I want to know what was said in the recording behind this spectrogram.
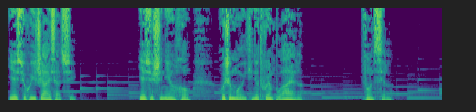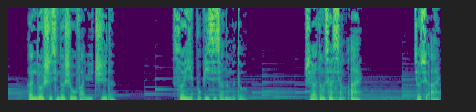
也许会一直爱下去，也许十年后，或者某一天就突然不爱了，放弃了。很多事情都是无法预知的，所以不必计较那么多。只要当下想爱，就去爱，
